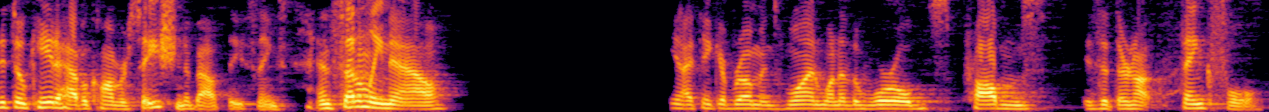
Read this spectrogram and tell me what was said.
And it's okay to have a conversation about these things. And suddenly now, you know, I think of Romans 1, one of the world's problems is that they're not thankful.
